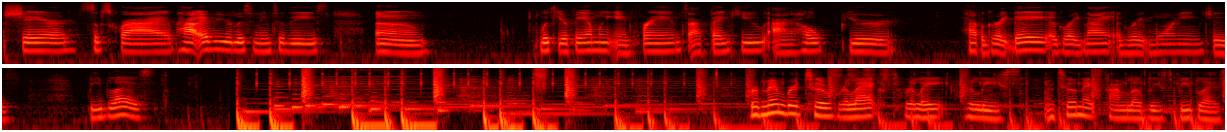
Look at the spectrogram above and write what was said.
share, subscribe, however you're listening to this, um, with your family and friends. I thank you. I hope you're have a great day, a great night, a great morning. Just be blessed. Remember to relax, relate, release. Until next time, lovelies, be blessed.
